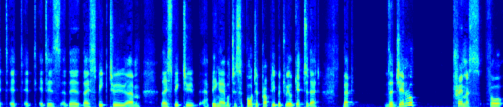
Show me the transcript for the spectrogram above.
it, it it it is they, they speak to um, they speak to being able to support it properly, but we'll get to that. But the general premise for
